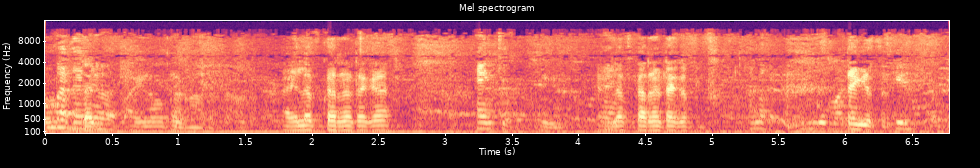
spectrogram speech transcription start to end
ತುಂಬ ಧನ್ಯವಾದ I love Karnataka thank you I love Karnataka ಅಲ್ಲ Thank you, sir. ಇಲ್ಲಿ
